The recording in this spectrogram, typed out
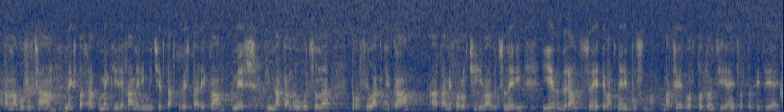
ատամնաբուժության։ Մենք սպասարկում ենք երեխաների միջև 16 տարեկան։ Մեր հիմնական ուղղությունը պրոֆիլակտիկա ատամի խորորջի հիվանդությունների եւ դրանց հետևանքների բուժումը, բացի օրտոդոնտիայից, օրտոպեդիայից։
